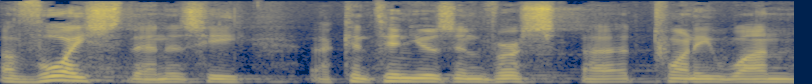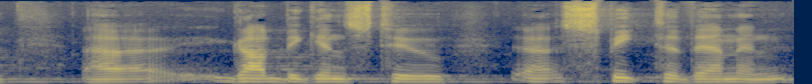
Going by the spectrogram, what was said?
A voice, then, as he uh, continues in verse uh, 21, uh, God begins to speak to them and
